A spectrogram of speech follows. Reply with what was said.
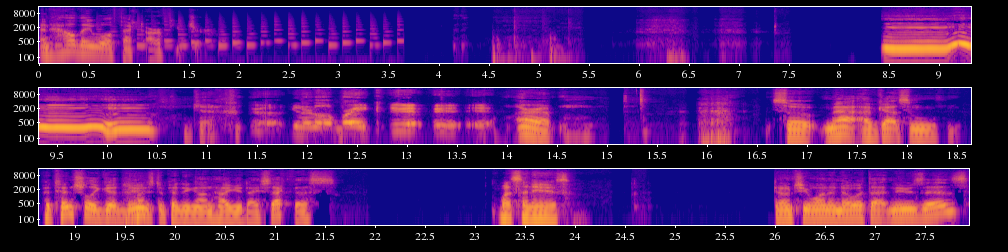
and how they will affect our future. Okay, get a little break. All right. So, Matt, I've got some potentially good news depending on how you dissect this. What's the news? Don't you want to know what that news is?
